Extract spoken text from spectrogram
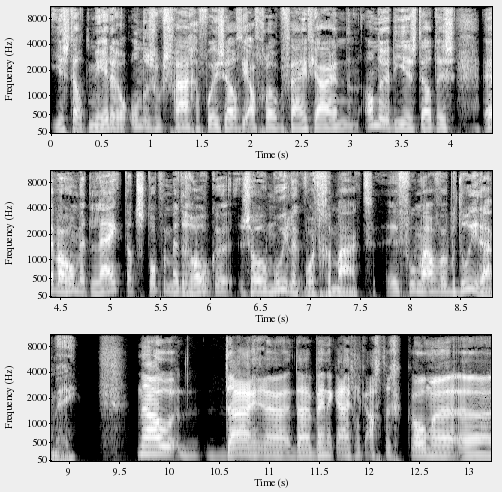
je stelt meerdere onderzoeksvragen voor jezelf die afgelopen vijf jaar. En een andere die je stelt is hè, waarom het lijkt dat stoppen met roken zo moeilijk wordt gemaakt. Voel me af, wat bedoel je daarmee? Nou, daar, eh, daar ben ik eigenlijk achter gekomen eh,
